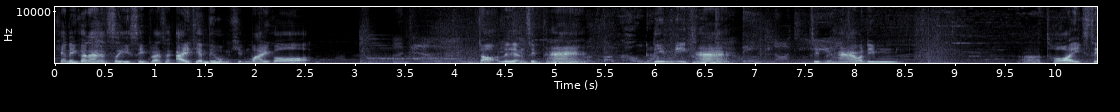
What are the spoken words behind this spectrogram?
แค่นี้ก็น่าจะ40 แล้วไอเทมที่ผมคิดไว้ก็ เจาะเหลืองมังกรของเราดิมอีกห้าถูโจมตี15 10หรือ5ว่าดิมอ่อทอยอีก 10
